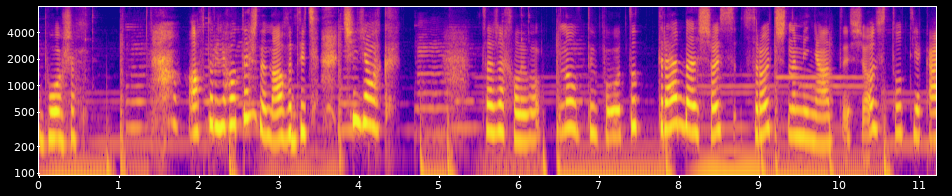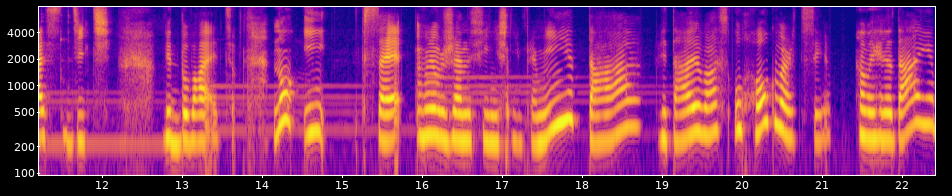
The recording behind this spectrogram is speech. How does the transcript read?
боже, автор його теж ненавидить, чи як? Це жахливо. Ну, типу, тут треба щось срочно міняти, щось тут якась діч відбувається. Ну і все, ми вже на фінішній прямій та вітаю вас у Хогвартсі. Виглядає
